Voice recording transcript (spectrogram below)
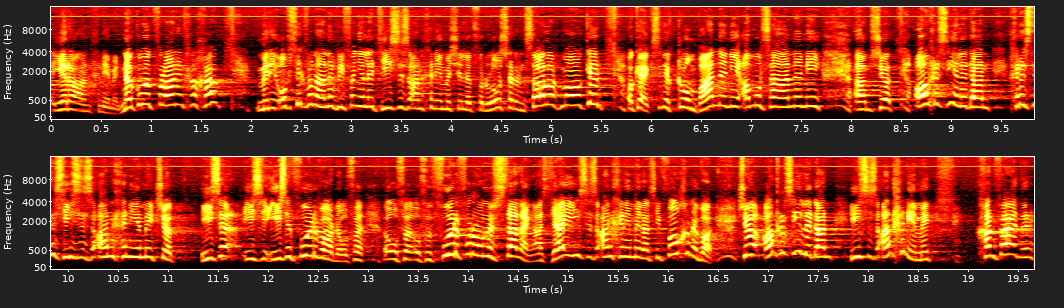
Here aangeneem het. Nou kom ek vra net gou-gou met die opstek van hande, wie van julle het Jesus aangeneem as julle verlosser en saligmaker? OK, ek sien 'n klomp hande nie, almal se hande nie. Ehm um, so, aangesien julle dan Christus Jesus aangeneem het, so hier's 'n hier's hier's 'n voorwaarde of 'n of 'n of 'n voorveronderstelling. As jy Jesus aangeneem het, dan is die volgende wat. So, aangesien julle dan Jesus aangeneem het, gaan verder,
